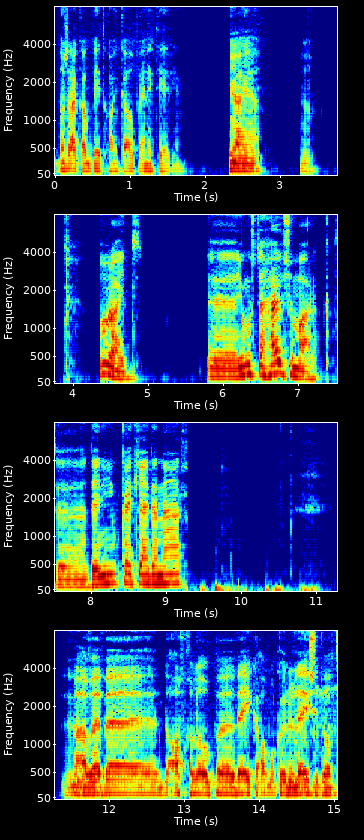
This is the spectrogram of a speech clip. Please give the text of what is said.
dan zou ik ook Bitcoin kopen en Ethereum. Ja, ja. ja. Alright. Uh, jongens, de huizenmarkt. Uh, Danny, hoe kijk jij daarnaar? Nou, we hebben de afgelopen weken allemaal kunnen lezen dat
